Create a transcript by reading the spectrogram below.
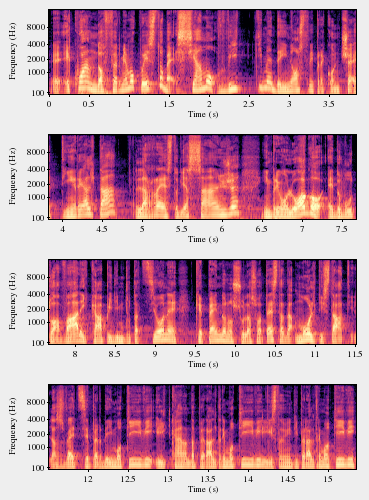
E quando affermiamo questo, beh, siamo vittime dei nostri preconcetti. In realtà l'arresto di Assange, in primo luogo, è dovuto a vari capi di imputazione che pendono sulla sua testa da molti stati. La Svezia per dei motivi, il Canada per altri motivi, gli Stati Uniti per altri motivi,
